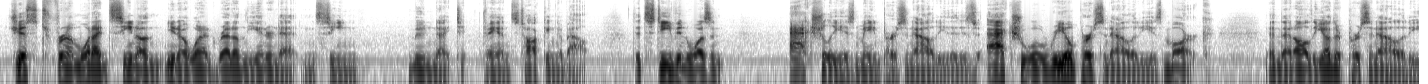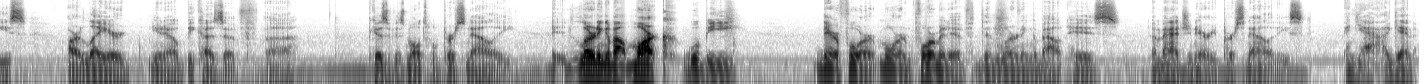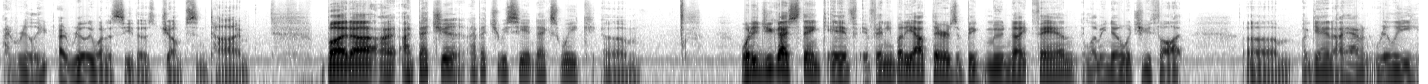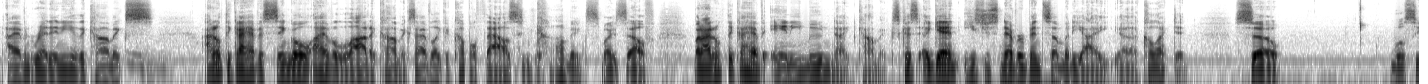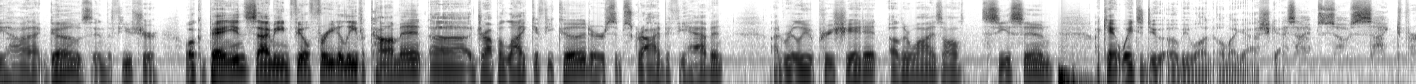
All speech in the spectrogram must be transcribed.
just from what I'd seen on, you know, what I'd read on the internet and seen Moon Knight fans talking about, that Steven wasn't actually his main personality, that his actual real personality is Mark, and that all the other personalities are layered, you know, because of uh, because of his multiple personality. Learning about Mark will be therefore more informative than learning about his imaginary personalities. And yeah, again, I really, I really want to see those jumps in time. But uh, I, I bet you, I bet you we see it next week. Um, what did you guys think? If if anybody out there is a big Moon Knight fan, let me know what you thought. Um, again, I haven't really, I haven't read any of the comics. I don't think I have a single. I have a lot of comics. I have like a couple thousand comics myself, but I don't think I have any Moon Knight comics because again, he's just never been somebody I uh, collected. So we'll see how that goes in the future. Well, companions, I mean, feel free to leave a comment, uh, drop a like if you could, or subscribe if you haven't. I'd really appreciate it. Otherwise, I'll see you soon. I can't wait to do Obi Wan. Oh my gosh, guys, I'm so psyched for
